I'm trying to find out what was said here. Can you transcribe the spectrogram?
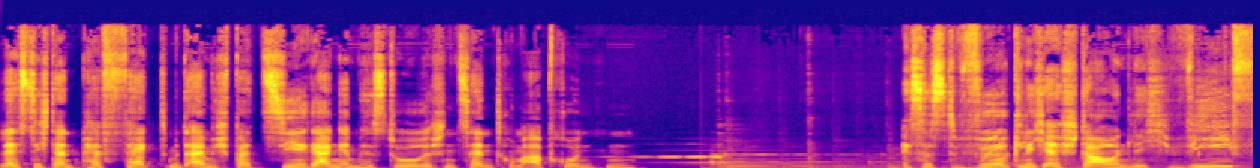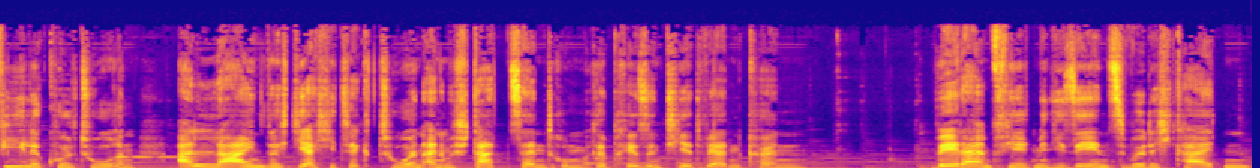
lässt sich dann perfekt mit einem Spaziergang im historischen Zentrum abrunden. Es ist wirklich erstaunlich, wie viele Kulturen allein durch die Architektur in einem Stadtzentrum repräsentiert werden können. Vera empfiehlt mir die Sehenswürdigkeiten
